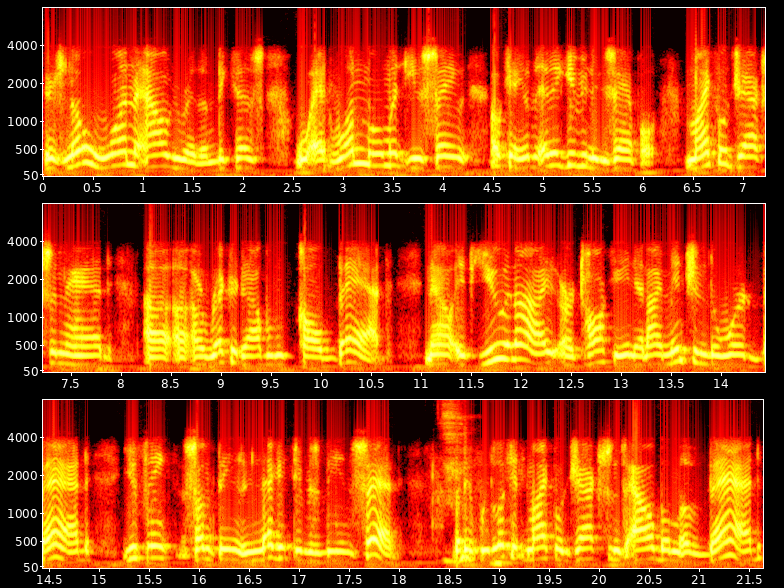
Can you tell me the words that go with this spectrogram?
There's no one algorithm because at one moment you say, okay, let me give you an example. Michael Jackson had uh, a record album called Bad. Now, if you and I are talking and I mention the word bad, you think something negative is being said. But if we look at Michael Jackson's album of Bad,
